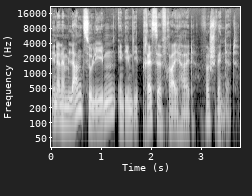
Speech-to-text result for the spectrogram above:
in einem Land zu leben, in dem die Pressefreiheit verschwindet.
